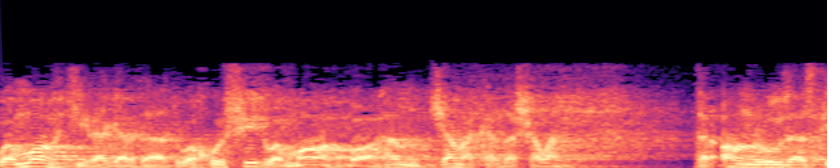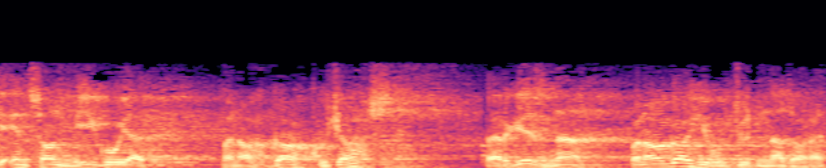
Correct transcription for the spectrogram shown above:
و ماه تیره گردد و خورشید و ماه با هم جمع کرده شوند. در آن روز است که انسان می‌گوید پناهگاه کجاست؟ هرگز نه پناهگاهی وجود ندارد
